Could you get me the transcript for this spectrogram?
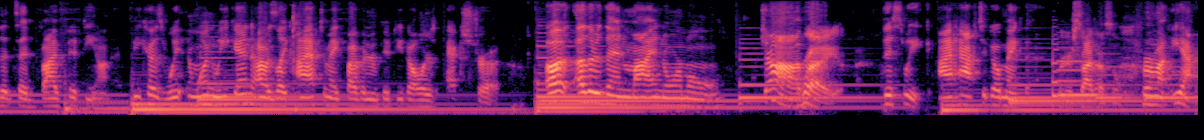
that said 550 on it because we, in one weekend I was like I have to make 550 dollars extra, uh, other than my normal job Right. this week. I have to go make that For your side hustle. for my yeah.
